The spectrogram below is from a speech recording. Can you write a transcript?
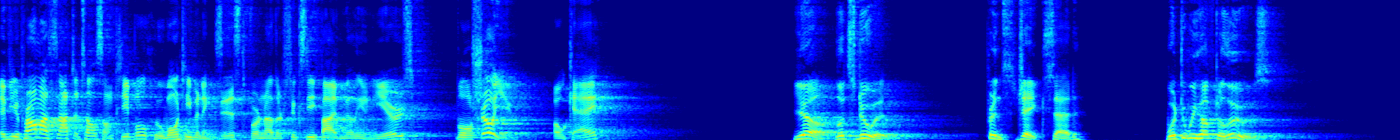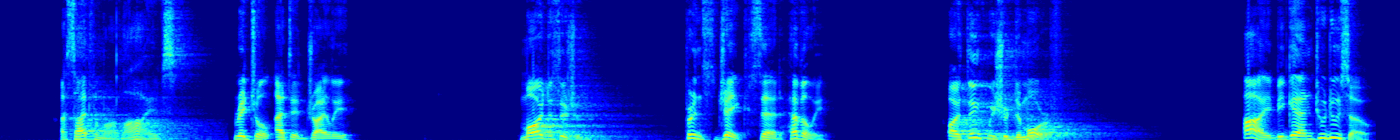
If you promise not to tell some people who won't even exist for another 65 million years, we'll show you, okay? Yeah, let's do it, Prince Jake said. What do we have to lose? Aside from our lives, Rachel added dryly. My decision, Prince Jake said heavily. I think we should demorph. I began to do so.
